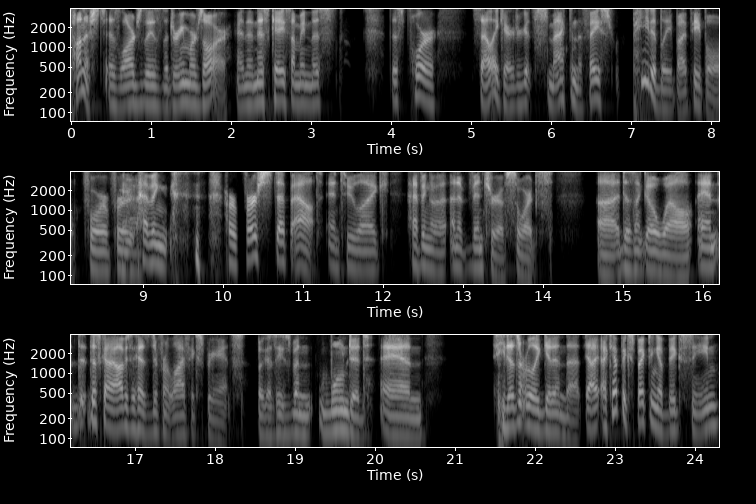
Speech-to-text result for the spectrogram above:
punished as largely as the dreamers are. And in this case, I mean this this poor Sally character gets smacked in the face repeatedly by people for for Yeah. having her first step out into like having a, an adventure of sorts. Uh, it doesn't go well, and th- this guy obviously has different life experience because he's been wounded, and he doesn't really get in that. I, I kept expecting a big scene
